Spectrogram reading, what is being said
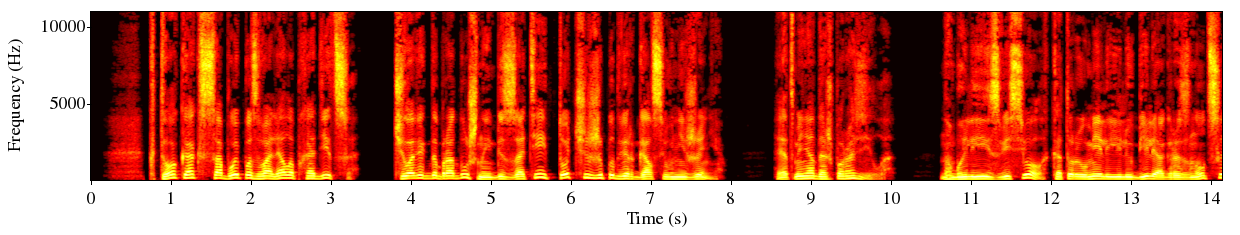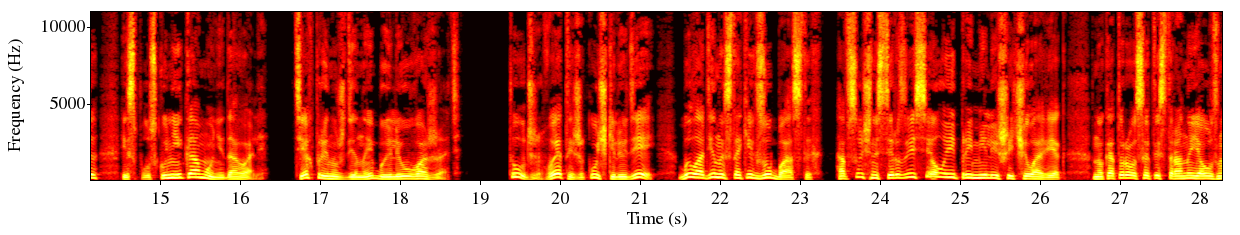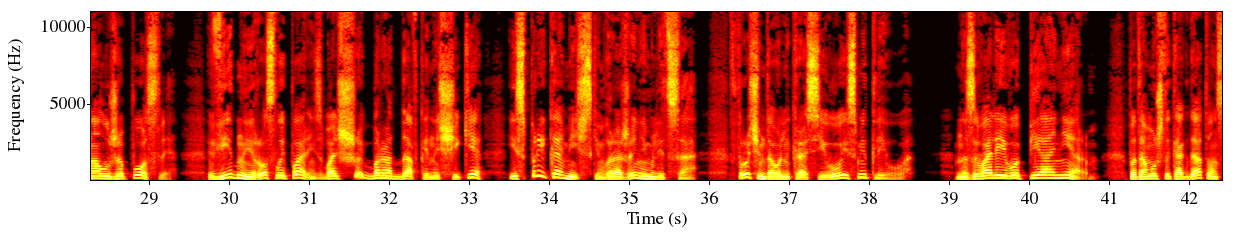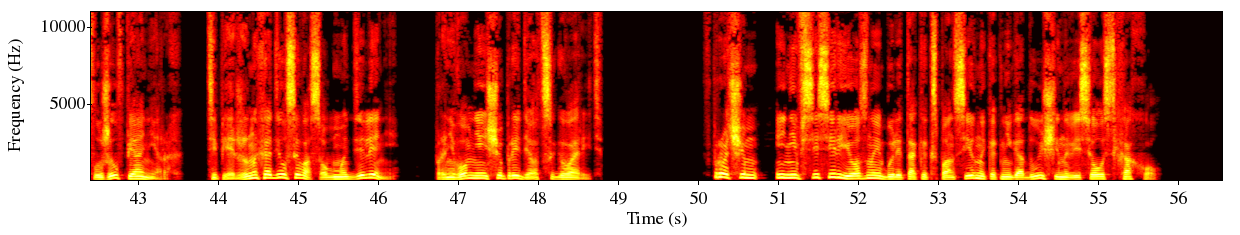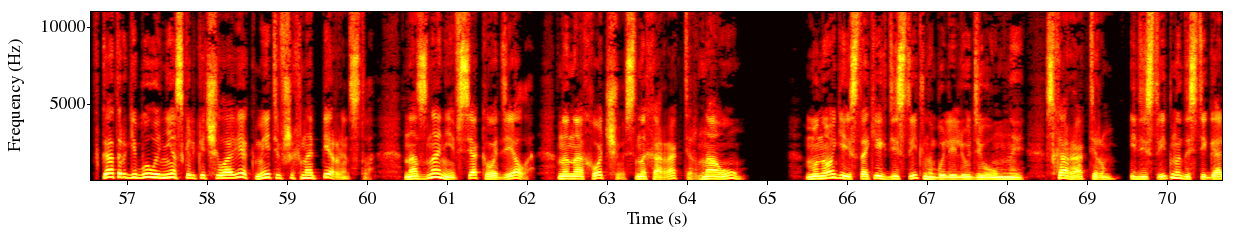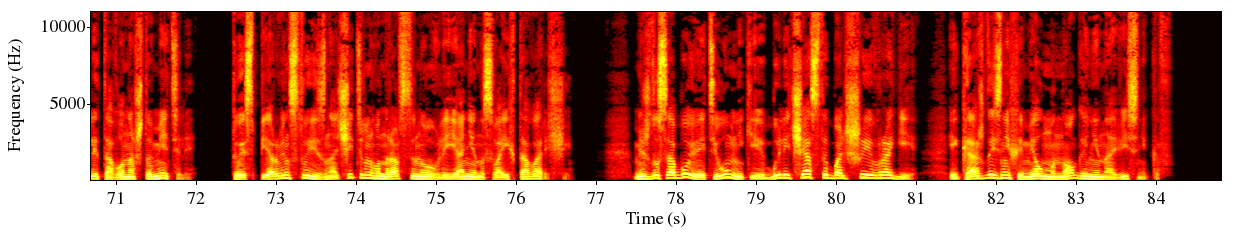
Кто как с собой позволял обходиться. Человек добродушный без затей тотчас же подвергался унижению. Это меня даже поразило. Но были и из веселых, которые умели и любили огрызнуться и спуску никому не давали. Тех принуждены были уважать. Тут же, в этой же кучке людей, был один из таких зубастых, а в сущности развеселый и примилейший человек, но которого с этой стороны я узнал уже после, видный и рослый парень с большой бородавкой на щеке и с прикомическим выражением лица, впрочем, довольно красивого и сметливого. Называли его пионером, потому что когда-то он служил в пионерах, теперь же находился в особом отделении. Про него мне еще придется говорить. Впрочем, и не все серьезные были так экспансивны, как негодующий на веселость хохол. В каторге было несколько человек, метивших на первенство, на знание всякого дела, на находчивость, на характер, на ум. Многие из таких действительно были люди умные, с характером и действительно достигали того, на что метили, то есть первенства и значительного нравственного влияния на своих товарищей. Между собой эти умники были часто большие враги, и каждый из них имел много ненавистников.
